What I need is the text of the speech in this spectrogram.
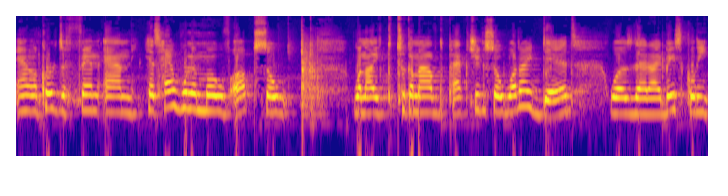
And of course the fin and his head wouldn't move up so when I took him out of the packaging. So what I did was that I basically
